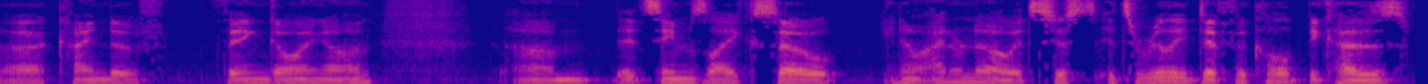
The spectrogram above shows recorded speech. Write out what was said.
uh, kind of thing going on. Um, it seems like so. You know, I don't know. It's just it's really difficult because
